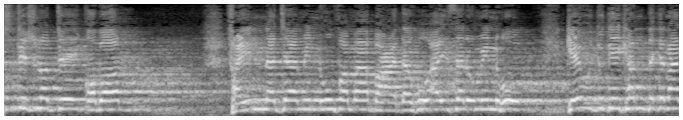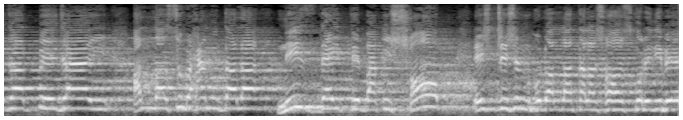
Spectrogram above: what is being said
স্টেশন হচ্ছে কবর। কেউ যদি এখান থেকে নাজাত পেয়ে যায়, আল্লাহ সুবহানাহু নিজ দায়িত্বে বাকি সব স্টেশনগুলো আল্লাহ তাআলা সহজ করে দিবে।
